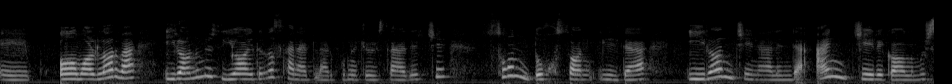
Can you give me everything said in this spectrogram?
e, amarlar və İranın öz yaydığı sənədlər bunu göstərir ki, son 90 ildə İran genəlində ən geri qalmış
